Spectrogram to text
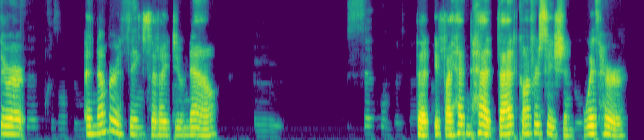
there are a number of things that I do now that if I hadn't had that conversation with her,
